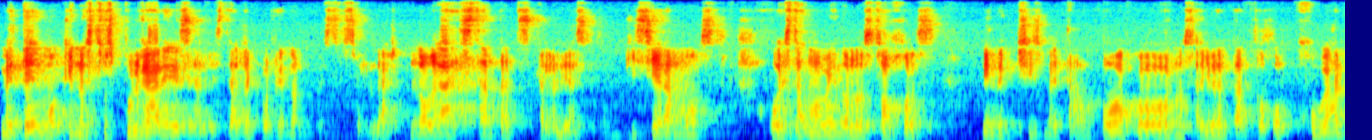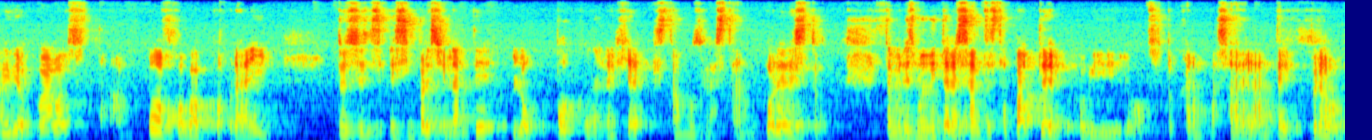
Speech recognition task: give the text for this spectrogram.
Me temo que nuestros pulgares, al estar recorriendo nuestro celular, no gastan tantas calorías como quisiéramos, o estar moviendo los ojos viendo chisme tampoco nos ayuda tanto, o jugar videojuegos tampoco va por ahí. Entonces es impresionante lo poco de energía que estamos gastando por esto. También es muy interesante esta parte del COVID y lo vamos a tocar más adelante, pero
